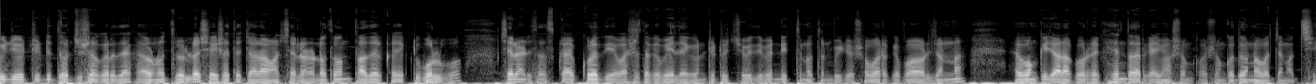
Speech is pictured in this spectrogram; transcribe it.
ভিডিওটি ধৈর্য সহকারে দেখার অনুরোধ রইল। সেই সাথে যারা আমার চ্যানেলে নতুন, তাদের কাছে একটু বলব, চ্যানেলটি সাবস্ক্রাইব করে দিয়ে পাশে থাকা বেল আইকনটি একটু চেপে দিবেন নিত্য নতুন ভিডিও সবার আগে পাওয়ার জন্য। এবং কি যারা করে রেখেছেন, তাদেরকে আমি অসংখ্য অসংখ্য ধন্যবাদ জানাচ্ছি।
